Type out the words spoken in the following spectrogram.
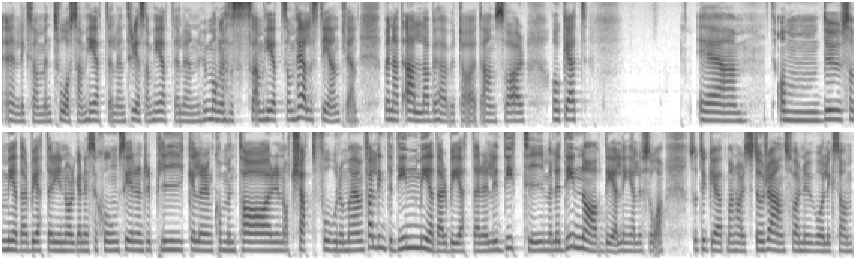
en, liksom en tvåsamhet eller en tresamhet eller en hur många samhet som helst egentligen. Men att alla behöver ta ett ansvar och att eh, om du som medarbetare i en organisation ser en replik eller en kommentar i något chattforum, och även om det inte är din medarbetare eller ditt team eller din avdelning eller så, så tycker jag att man har ett större ansvar nu och liksom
